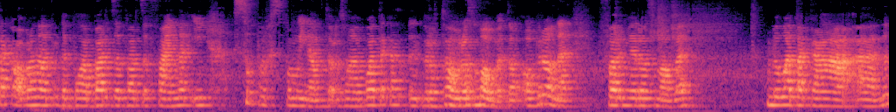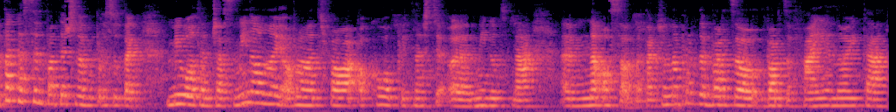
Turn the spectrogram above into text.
taka obrona naprawdę była bardzo, bardzo fajna i super wspominam tę rozmowę, była taka, y, tą rozmowę, tą obronę w formie rozmowy. Była taka, e, no taka sympatyczna, po prostu tak miło ten czas minął, no i obrona trwała około 15 e, minut na, na osobę, także naprawdę bardzo, bardzo fajnie, no i ta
